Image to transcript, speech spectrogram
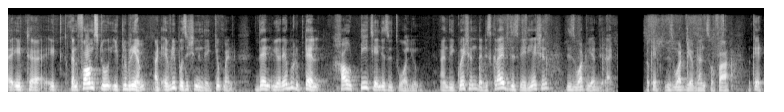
uh, it, uh, it conforms to equilibrium at every position in the equipment then we are able to tell how T changes with volume and the equation that describes this variation this is what we have derived. Okay. This is what we have done so far. Okay.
